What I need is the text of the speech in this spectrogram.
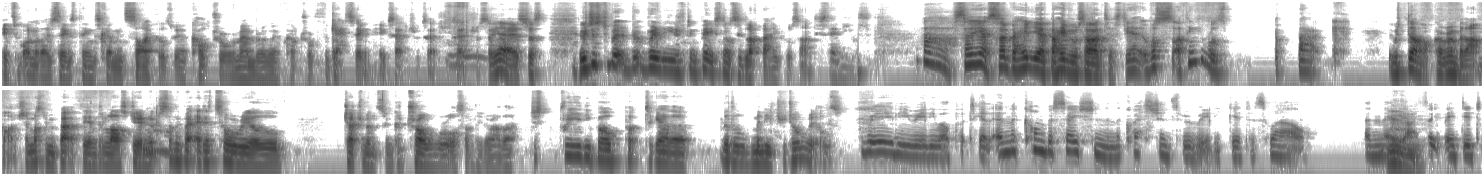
it's one of those things. Things come in cycles. We have cultural remembering, we have cultural forgetting, etc., etc., etc. So yeah, it's just it was just a bit, a really interesting piece. And obviously, love behavioural scientist anyways. Ah, so yeah, so beha- yeah, behavioural scientist. Yeah, it was. I think it was back. It was dark. I remember that much. It must have been back at the end of last year, and it was something about editorial judgments and control or something or other. Just really well put together little mini tutorials. really really well put together and the conversation and the questions were really good as well and they i Mm. think they did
